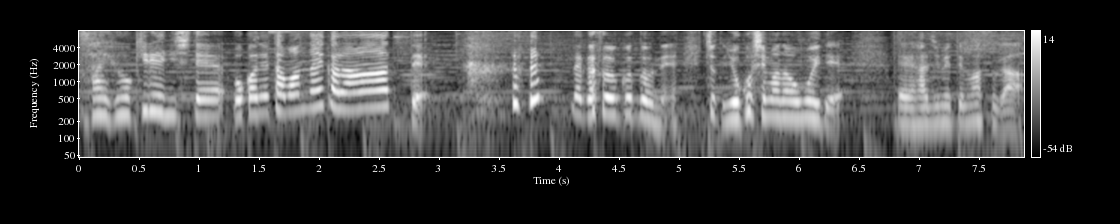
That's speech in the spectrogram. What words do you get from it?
財布をきれいにしてお金たまんないかなって。なんかそういうことをねちょっと横島な思いで、えー、始めてますが。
